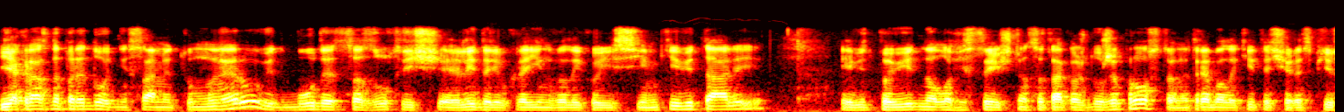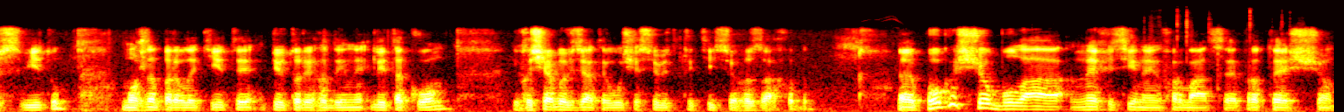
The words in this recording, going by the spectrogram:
якраз напередодні саміту миру відбудеться зустріч лідерів країн Великої Сімки в Італії. І відповідно логістично це також дуже просто. Не треба летіти через півсвіту, можна перелетіти півтори години літаком і хоча б взяти участь у відкритті цього заходу. Е, Поки що була неофіційна інформація про те, що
